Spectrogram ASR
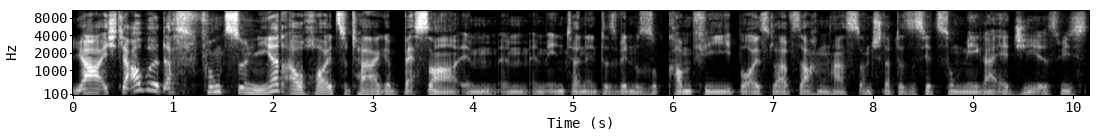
Ja, ich glaube, das funktioniert auch heutzutage besser im, im, im Internet, dass wenn du so comfy Boys Love Sachen hast, anstatt dass es jetzt so mega edgy ist, wie es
